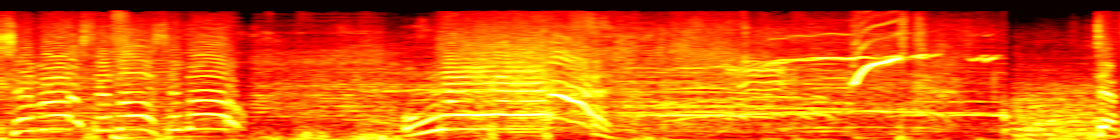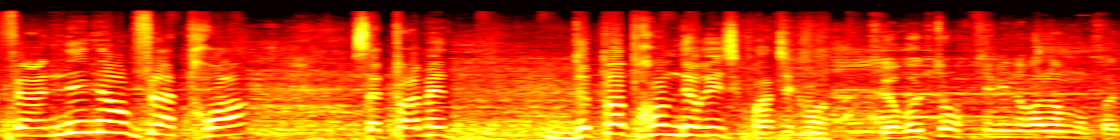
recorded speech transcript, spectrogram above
C'est bon, c'est bon, c'est bon Ouais tu as fait un énorme flat 3, ça te permet de ne pas prendre de risques pratiquement. Le retour de Kevin Roland, mon pote.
